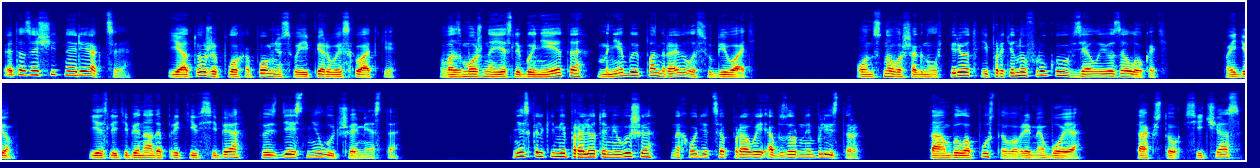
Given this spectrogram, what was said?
«Это защитная реакция. Я тоже плохо помню свои первые схватки. Возможно, если бы не это, мне бы понравилось убивать. Он снова шагнул вперед и, протянув руку, взял ее за локоть. «Пойдем. Если тебе надо прийти в себя, то здесь не лучшее место». Несколькими пролетами выше находится правый обзорный блистер. Там было пусто во время боя, так что сейчас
